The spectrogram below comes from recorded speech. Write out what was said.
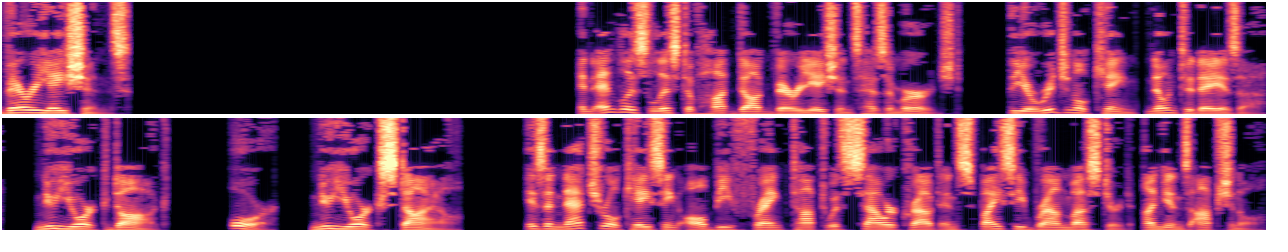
Variations An endless list of hot dog variations has emerged. The original king, known today as a «New York dog» or «New York style», is a natural casing all-beef frank topped with sauerkraut and spicy brown mustard, onions optional.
